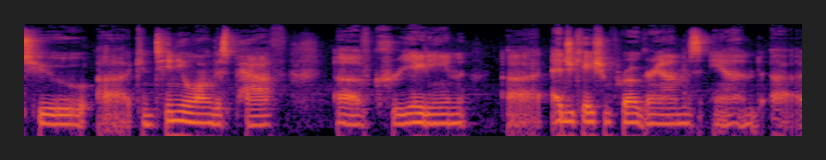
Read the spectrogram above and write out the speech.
to uh, continue along this path of creating uh, education programs and uh,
